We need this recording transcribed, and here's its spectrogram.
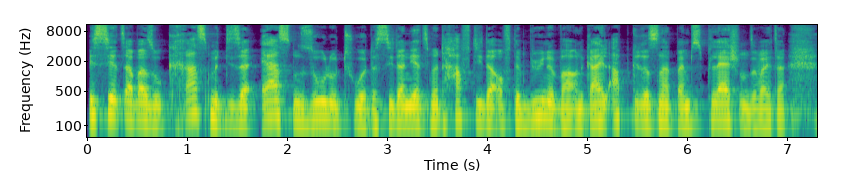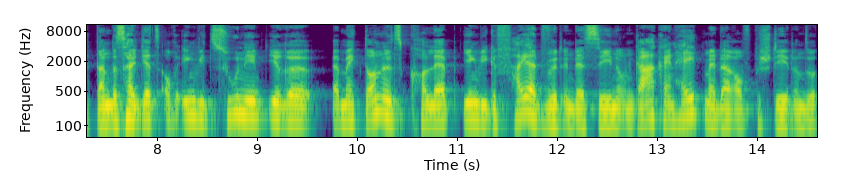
ist jetzt aber so krass mit dieser ersten Solo-Tour, dass sie dann jetzt mit Hafti da auf der Bühne war und geil abgerissen hat beim Splash und so weiter. Dann, dass halt jetzt auch irgendwie zunehmend ihre McDonalds Collab irgendwie gefeiert wird in der Szene und gar kein Hate mehr darauf besteht und so.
